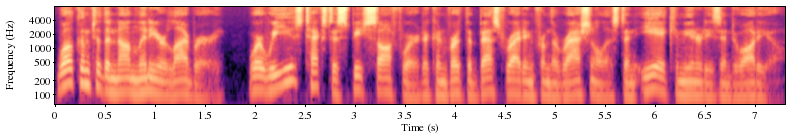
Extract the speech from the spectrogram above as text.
Welcome to the Nonlinear Library, where we use text to speech software to convert the best writing from the rationalist and EA communities into audio.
